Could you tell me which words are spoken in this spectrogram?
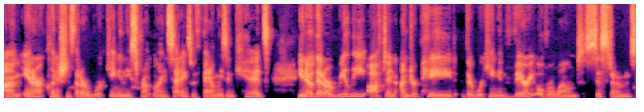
um, in our clinicians that are working in these frontline settings with families and kids, you know, that are really often underpaid. They're working in very overwhelmed systems.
